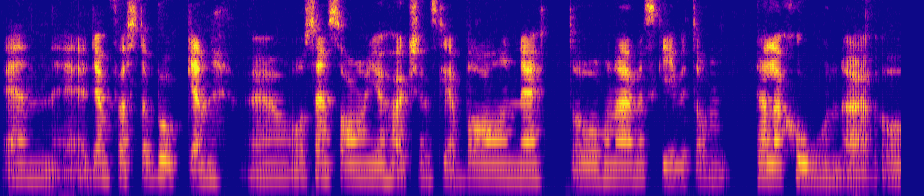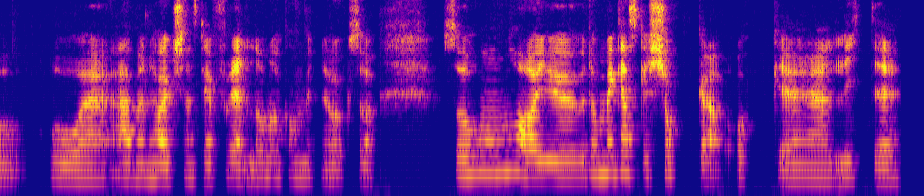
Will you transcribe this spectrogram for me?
en, eh, den första boken. Eh, och sen så har hon ju högkänsliga barnet och hon har även skrivit om relationer och, och eh, även högkänsliga föräldrar har kommit nu också. Så hon har ju, de är ganska tjocka och lite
